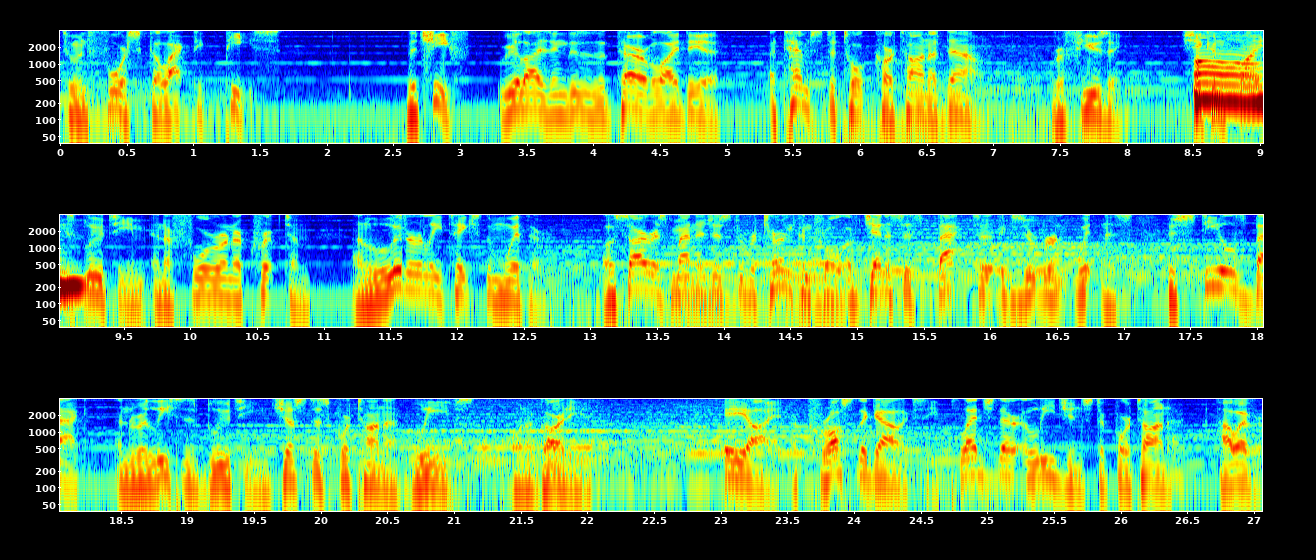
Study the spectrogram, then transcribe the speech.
to enforce galactic peace. The chief, realizing this is a terrible idea, attempts to talk Cortana down, refusing. She confines Blue Team in a Forerunner cryptum and literally takes them with her. Osiris manages to return control of Genesis back to Exuberant Witness, who steals back and releases Blue Team just as Cortana leaves on a Guardian. AI across the galaxy pledge their allegiance to Cortana. However,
